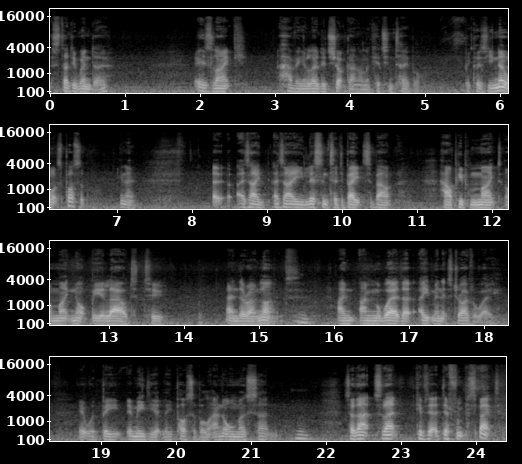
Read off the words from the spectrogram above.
study window, is like having a loaded shotgun on the kitchen table, because you know what's possible. You know, uh, as I as I listen to debates about how people might or might not be allowed to end their own lives, Mm. I'm I'm aware that eight minutes drive away, it would be immediately possible and almost certain. Mm. So that so that gives it a different perspective.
